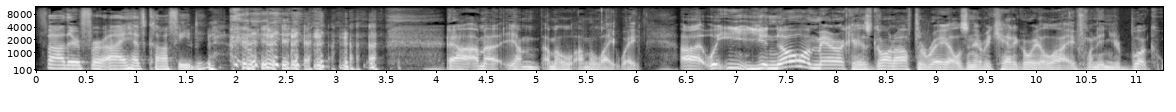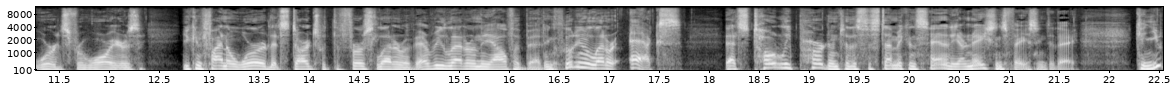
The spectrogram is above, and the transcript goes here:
Father, for I have coffeeed. yeah. I'm a, I'm, I'm a, I'm a lightweight. Uh, well, you know, America has gone off the rails in every category of life when in your book, Words for Warriors, you can find a word that starts with the first letter of every letter in the alphabet, including the letter X, that's totally pertinent to the systemic insanity our nation's facing today. Can you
